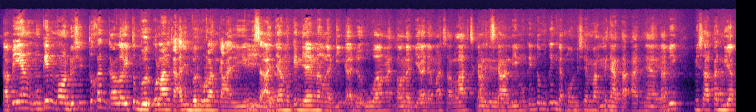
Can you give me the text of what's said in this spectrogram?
tapi yang mungkin modus itu kan kalau itu berulang kali berulang kali bisa Iya. aja mungkin dia emang lagi nggak ada uang atau lagi ada masalah sekali Iya. sekali mungkin tuh mungkin nggak modus emang Iya. kenyataannya Iya. tapi misalkan dia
